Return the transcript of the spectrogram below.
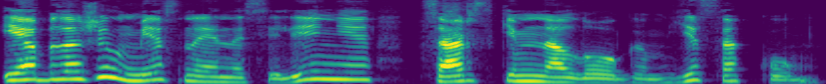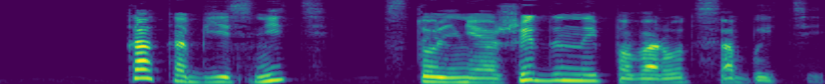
и обложил местное население царским налогом, ясаком. Как объяснить столь неожиданный поворот событий?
